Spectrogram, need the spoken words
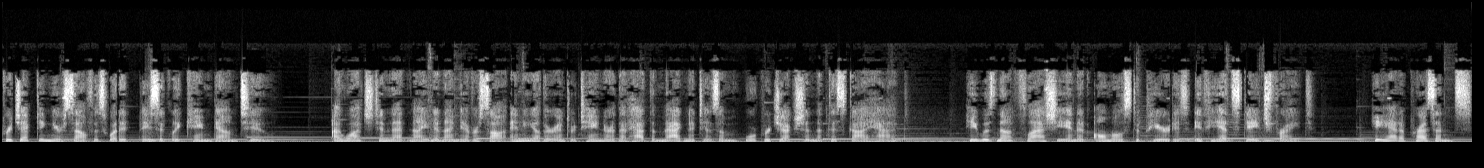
Projecting yourself is what it basically came down to. I watched him that night and I never saw any other entertainer that had the magnetism or projection that this guy had. He was not flashy and it almost appeared as if he had stage fright. He had a presence.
